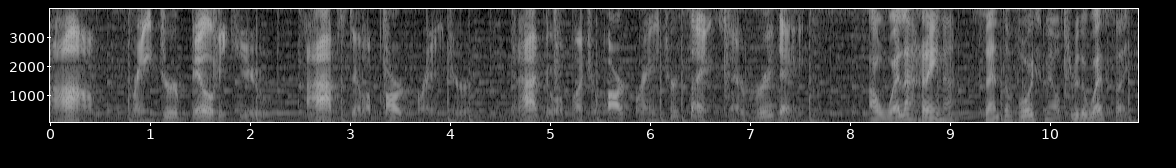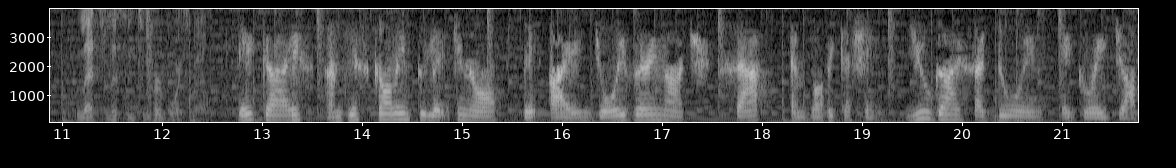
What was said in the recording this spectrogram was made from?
I'm Ranger Bilbecue. I'm still a park ranger, and I do a bunch of park ranger things every day. Abuela Reina sent a voicemail through the website. Let's listen to her voicemail. Hey guys, I'm just calling to let you know that I enjoy very much Sap and Bobby Cashin. You guys are doing a great job.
